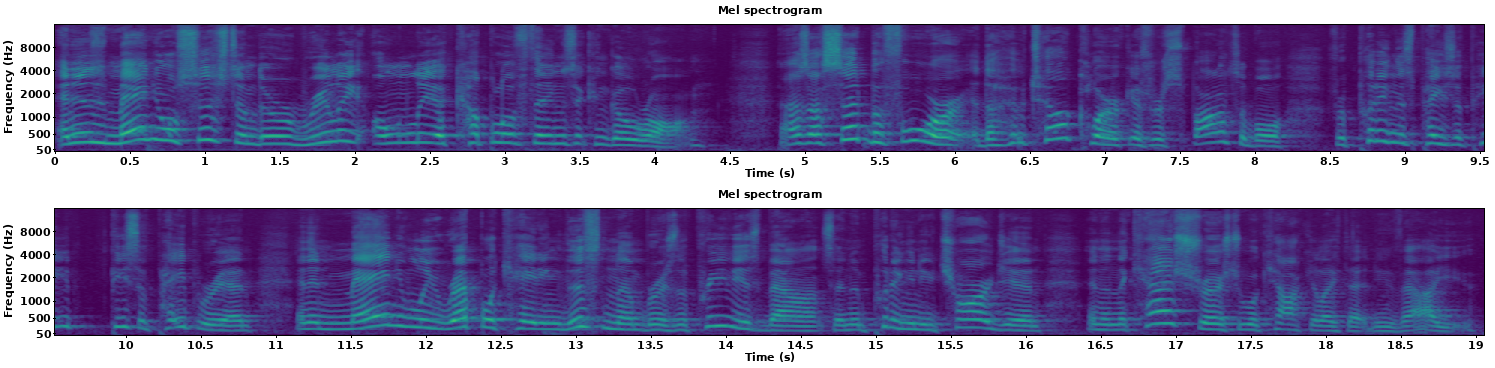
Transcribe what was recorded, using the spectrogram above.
And in this manual system, there are really only a couple of things that can go wrong. As I said before, the hotel clerk is responsible for putting this piece of, piece of paper in and then manually replicating this number as the previous balance and then putting a new charge in, and then the cash register will calculate that new value.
